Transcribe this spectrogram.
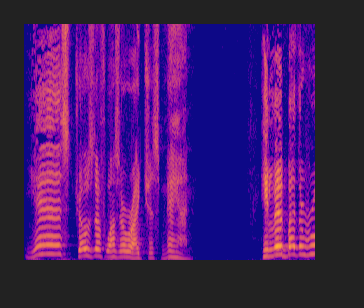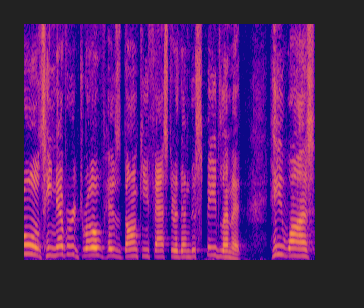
Yes, Joseph was a righteous man. He lived by the rules. He never drove his donkey faster than the speed limit. He was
